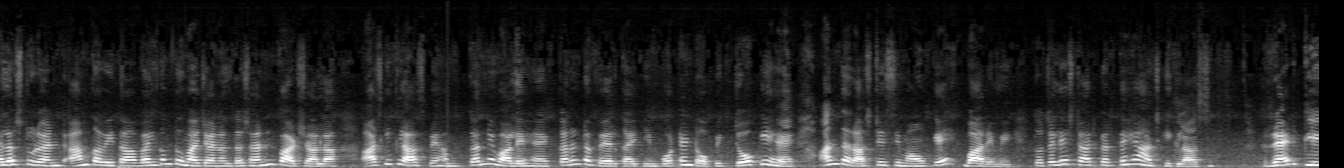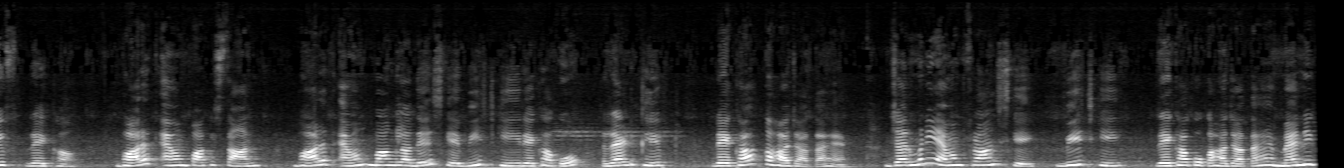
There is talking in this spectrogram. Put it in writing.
Hello student I am Kavita welcome to my channel the Sanon Pathshala आज की क्लास में हम करने वाले हैं करंट अफेयर का एक इंपॉर्टेंट टॉपिक जो कि है अंतर्राष्ट्रीय सीमाओं के बारे में। तो चलिए स्टार्ट करते हैं आज की क्लास रेड क्लिफ रेखा भारत एवं पाकिस्तान, भारत एवं बांग्लादेश के बीच की रेखा को रेड क्लिफ रेखा कहा जाता है। जर्मनी एवं फ्रांस के बीच की रेखा को कहा जाता है मैनी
